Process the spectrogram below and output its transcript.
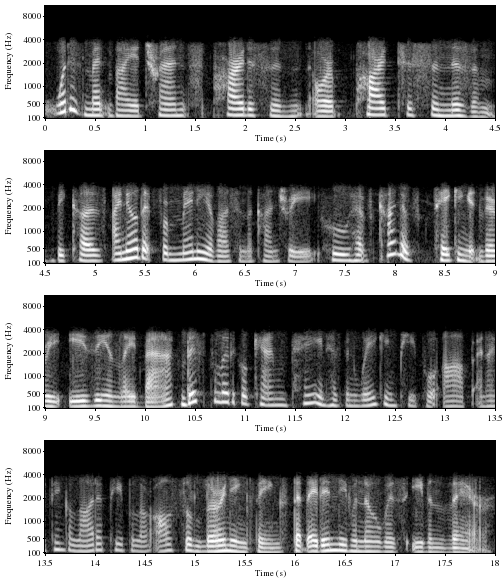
What is meant by a transpartisan or partisanism? Because I know that for many of us in the country who have kind of taken it very easy and laid back, this political campaign has been waking people up and I think a lot of people are also learning things that they didn't even know was even there.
